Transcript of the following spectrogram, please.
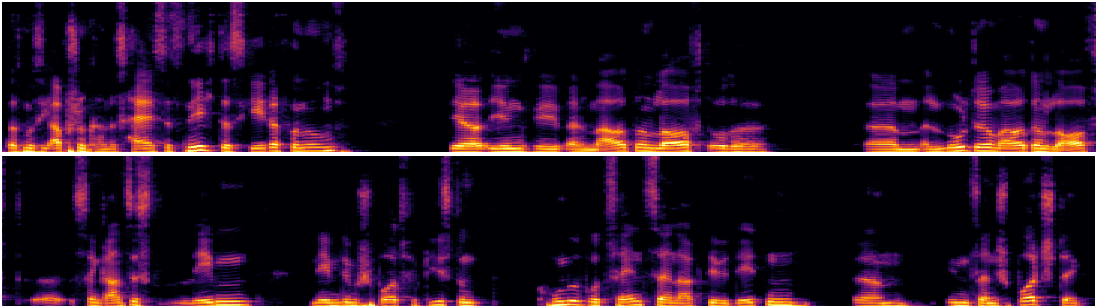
dass man sich abschauen kann. Das heißt jetzt nicht, dass jeder von uns, der irgendwie einen Marathon läuft oder ähm, einen Ultramarathon läuft, äh, sein ganzes Leben neben dem Sport vergisst und 100% seiner Aktivitäten ähm, in seinen Sport steckt.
